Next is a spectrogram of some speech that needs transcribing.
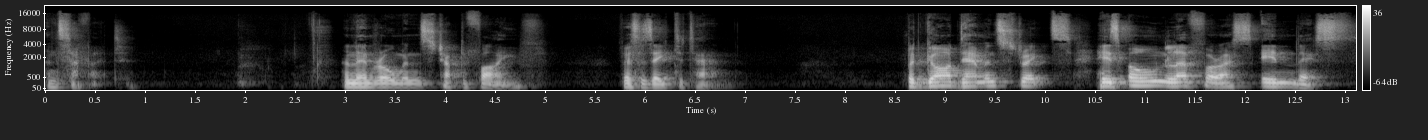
and suffered. And then Romans chapter 5, verses 8 to 10. But God demonstrates his own love for us in this.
